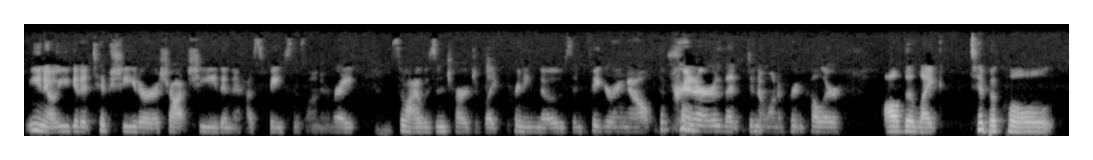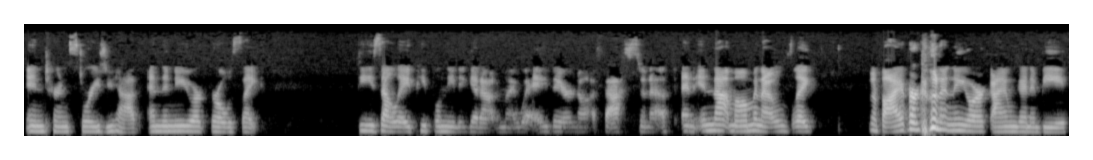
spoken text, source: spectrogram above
you know, you get a tip sheet or a shot sheet and it has faces on it, right? So I was in charge of like printing those and figuring out the printer that didn't want to print color, all the like typical intern stories you have. And the New York girl was like, these LA people need to get out of my way. They are not fast enough. And in that moment, I was like, if I ever go to New York, I'm going to be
